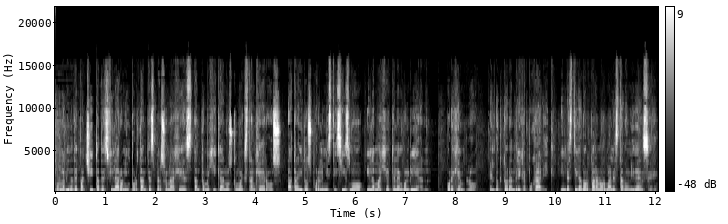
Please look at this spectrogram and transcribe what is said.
Por la vida de Pachita desfilaron importantes personajes, tanto mexicanos como extranjeros, atraídos por el misticismo y la magia que la envolvían. Por ejemplo, el doctor Andrija Pujarik, investigador paranormal estadounidense,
